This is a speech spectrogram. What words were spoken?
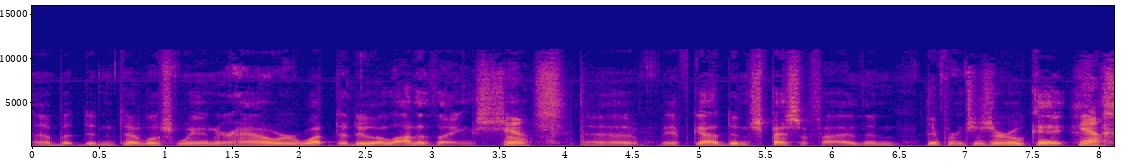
uh, but didn't tell us when or how or what to do a lot of things. So yeah. uh, if God didn't specify, then differences are okay. Yeah.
